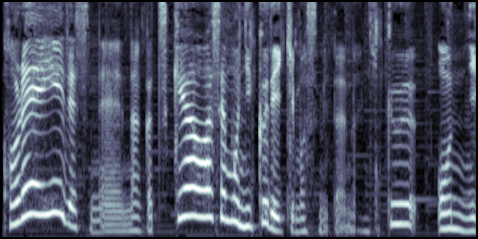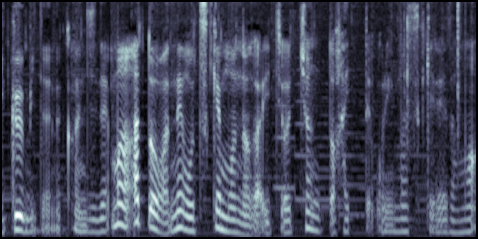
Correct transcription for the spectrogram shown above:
これいいですね。なんか付け合わせも肉でいきますみたいな。肉オン肉みたいな感じで。まああとはねお漬物が一応ちょんと入っておりますけれども、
